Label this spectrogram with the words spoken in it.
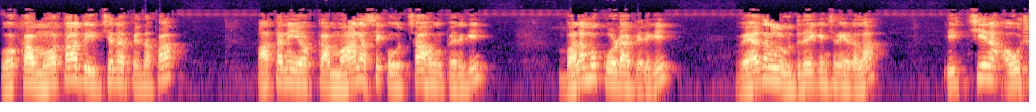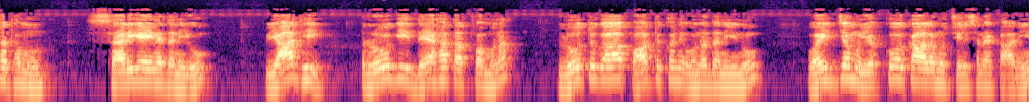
ఒక మోతాదు ఇచ్చిన పిదప అతని యొక్క మానసిక ఉత్సాహము పెరిగి బలము కూడా పెరిగి వేదనలు ఉద్రేకించిన ఎడల ఇచ్చిన ఔషధము సరి అయినదనియు వ్యాధి రోగి దేహతత్వమున లోతుగా పాతుకొని ఉన్నదనియును వైద్యము ఎక్కువ కాలము చేసిన కానీ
